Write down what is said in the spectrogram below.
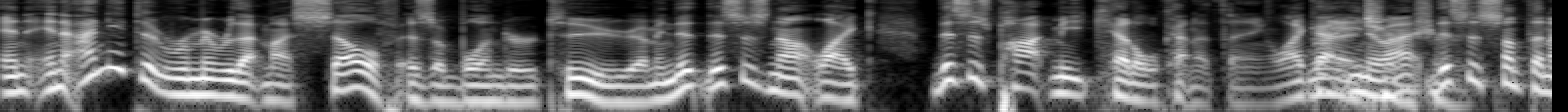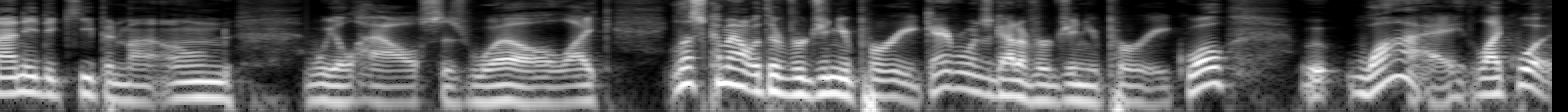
and and I need to remember that myself as a blender too. I mean, th- this is not like this is pot meat kettle kind of thing. Like I, you know, sure, I, sure. this is something I need to keep in my own wheelhouse as well. Like, let's come out with a Virginia Perique. Everyone's got a Virginia Perique. Well, why? Like, what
